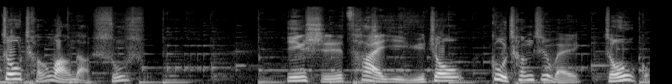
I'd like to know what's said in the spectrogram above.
周成王的叔叔。因食菜邑于周，故称之为周公。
